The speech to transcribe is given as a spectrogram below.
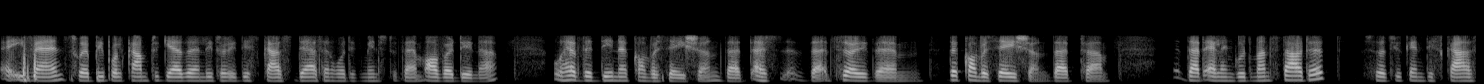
uh, events where people come together and literally discuss death and what it means to them over dinner. We have the dinner conversation that, as that sorry, the the conversation that um, that Ellen Goodman started, so that you can discuss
